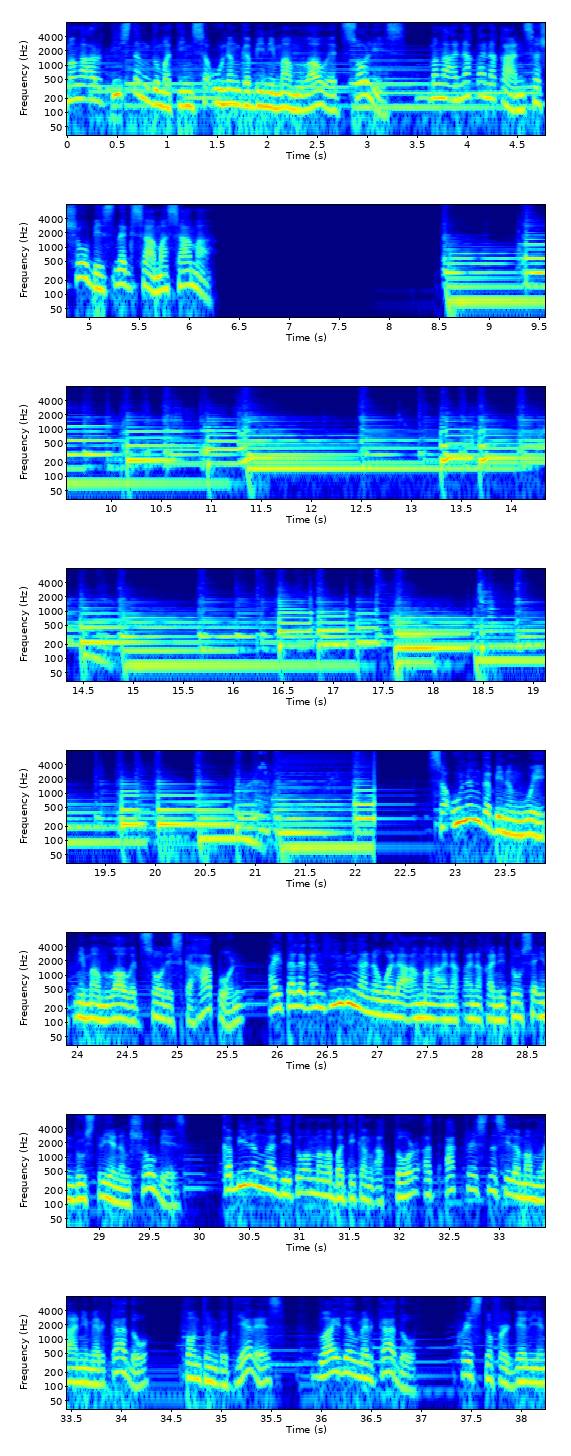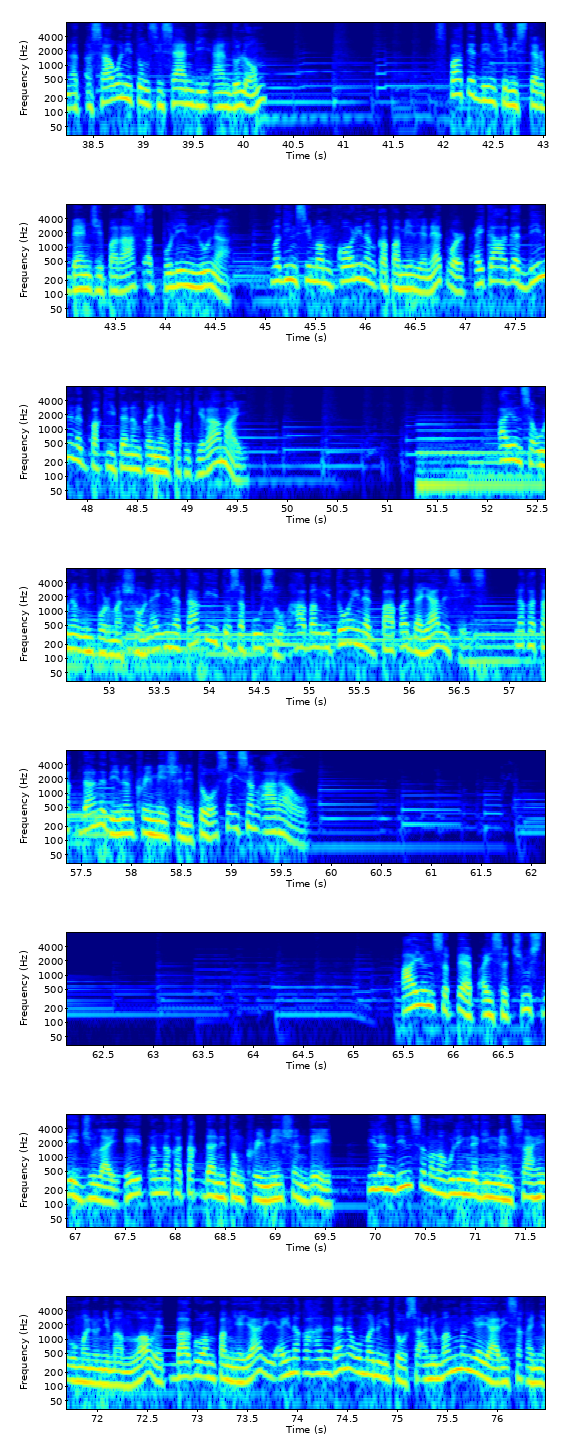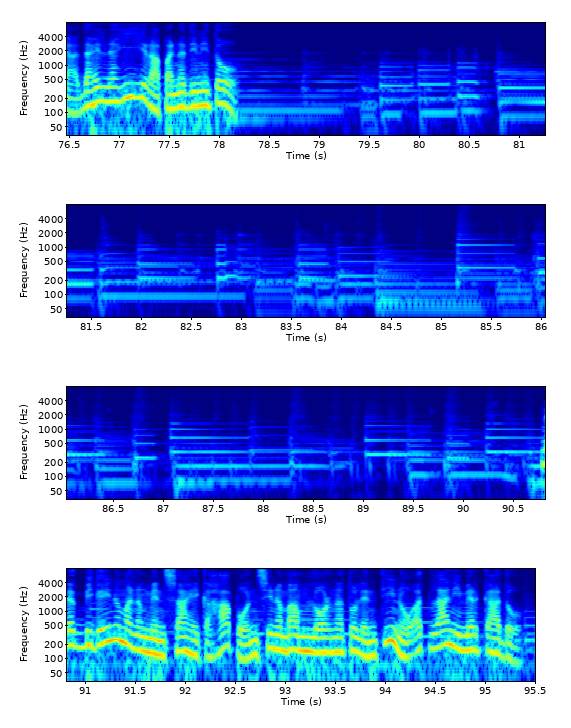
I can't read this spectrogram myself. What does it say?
Mga artistang dumating sa unang gabi ni Ma'am Lolet Solis, mga anak-anakan sa showbiz nagsama-sama. Sa unang gabi ng wake ni Ma'am Lolet Solis kahapon, ay talagang hindi nga nawala ang mga anak-anakan nito sa industriya ng showbiz, kabilang nga dito ang mga batikang aktor at actress na sila Ma'am Lani Mercado, Tonton Gutierrez, Glidel Mercado, Christopher Delian at asawa nitong si Sandy Andulom. Spotted din si Mr. Benji Paras at Pauline Luna, maging si Ma'am Cory ng Kapamilya Network ay kaagad din na nagpakita ng kanyang pakikiramay. Ayon sa unang impormasyon ay inatake ito sa puso habang ito ay nagpapadialysis, nakatakda na din ang cremation nito sa isang araw. Ayon sa PEP ay sa Tuesday July 8 ang nakatakda nitong cremation date, ilan din sa mga huling naging mensahe umano ni Ma'am Lolet bago ang pangyayari ay nakahanda na umano ito sa anumang mangyayari sa kanya dahil nahihirapan na din ito. Nagbigay naman ng mensahe kahapon sina Ma'am Lorna Tolentino at Lani Mercado.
